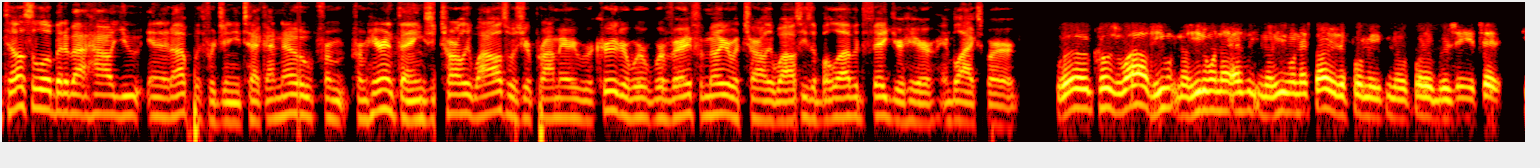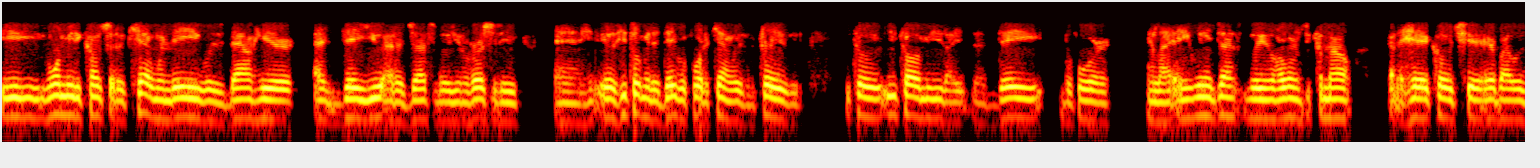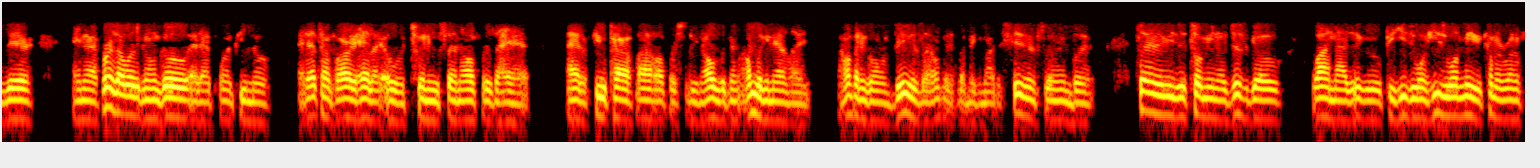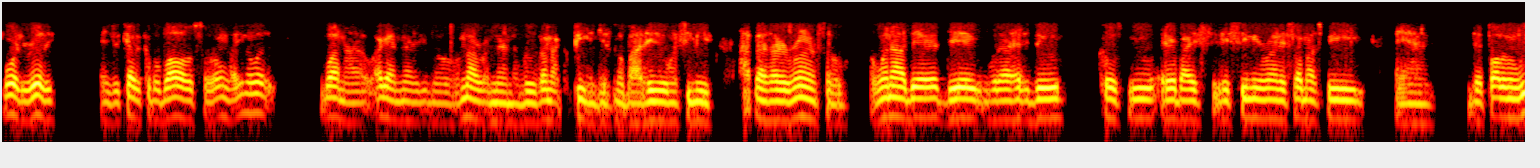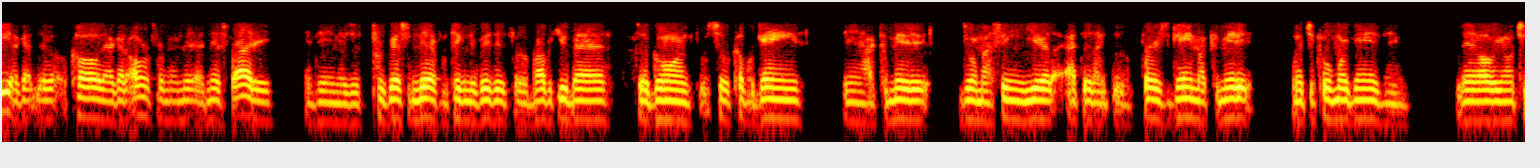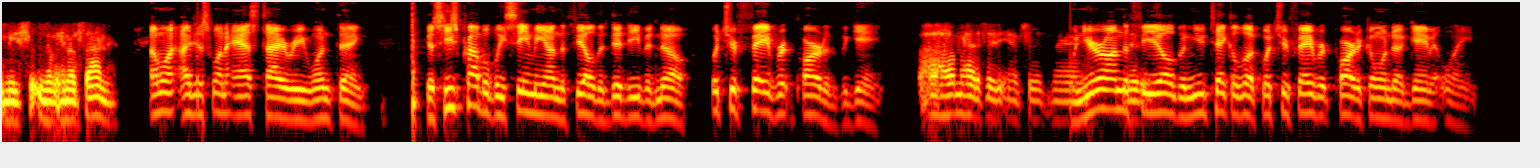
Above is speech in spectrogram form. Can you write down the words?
And tell us a little bit about how you ended up with Virginia Tech. I know from from hearing things, Charlie Wiles was your primary recruiter. We're we're very familiar with Charlie Wiles. He's a beloved figure here in Blacksburg. Well, Coach Wiles, he you know he the one that you know he the one that started it for me. You know for the Virginia Tech. He wanted me to come to the camp when they was down here at JU at Jacksonville University, and he, he told me the day before the camp was crazy he called he called me like the day before and like, hey, we in Jacksonville, I want you to come out. Got a head coach here, everybody was there. And at first I wasn't gonna go at that point, you know. At that time I already had like over twenty percent offers. I had I had a few power five offers, so you know, I was looking I'm looking at like I'm gonna go on business, like I'm gonna start making my decision soon. But suddenly he just told me, you know, just go, why not just go He's the one he's the one me to come and run forward really and just catch a couple balls. So I'm like, you know what? Why not? I got nothing, you know, I'm not running in the lose. I'm not competing against nobody. He just want to see me how fast I could run. So I went out there, did what I had to do, coast through. Everybody, they see me run, they saw my speed. And the following week, I got the call that I got an offer from them uh, next Friday. And then it just progressed from there from taking the visit to a barbecue bath to going to a couple games. Then I committed during my senior year. After like the first game, I committed, went to a couple more games, and led all the way on to me, you know, end up signing. I want. I just want to ask Tyree one thing because he's probably seen me on the field and didn't even know. What's your favorite part of the game? Uh, I'm gonna have to say the entrance, man. When you're on the field, when you take a look, what's your favorite part of going to a game at Lane?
